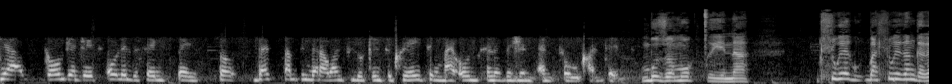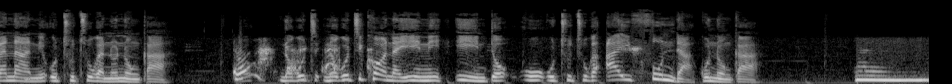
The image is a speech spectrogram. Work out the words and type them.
yeah going and it's all in the same space so that's something that I want to look into creating my own television and film content mbuzo wami wokugcina kuhluke bahluke kangakanani uthuthuka nononka nokuthi nokuthi khona yini into uthuthuka ayifunda kunonka mm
